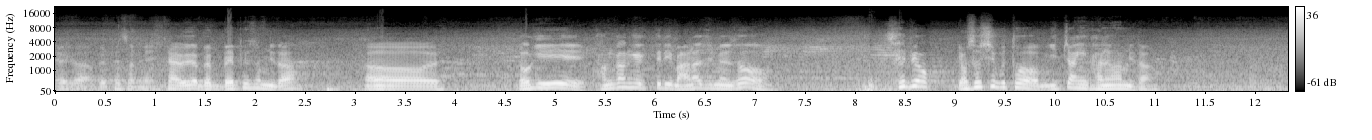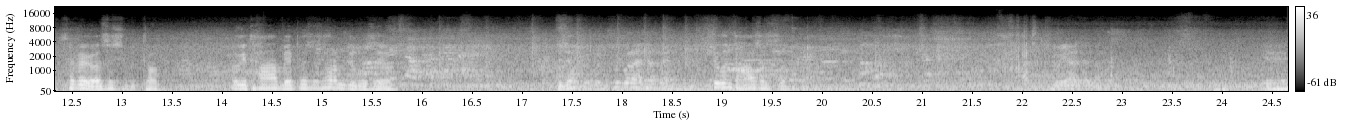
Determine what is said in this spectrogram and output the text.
얘가 몇 회선해 자 여기가 몇, 매표소입니다? 어 여기 관광객들이 많아지면서 새벽 6시부터 입장이 가능합니다. 새벽 6시부터 여기 다 매표소 사람들 보세요. 그죠? 이분 출근하셨네. 출근 다 하셨어. 아직 조회하셨나 봐 예.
